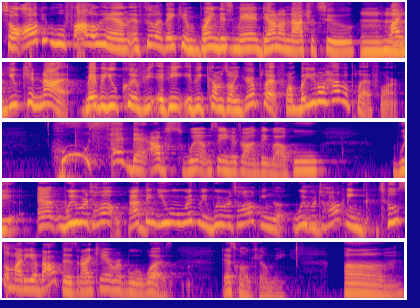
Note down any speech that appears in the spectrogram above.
So all the people who follow him and feel like they can bring this man down a notch or 2 Mm-hmm. like you cannot. Maybe you could if he, if he if he comes on your platform, but you don't have a platform. Who said that? I swear I'm sitting here trying to think about who we and we were talking. I think you were with me. We were talking. We were talking to somebody about this, and I can't remember who it was. That's gonna kill me. Um,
